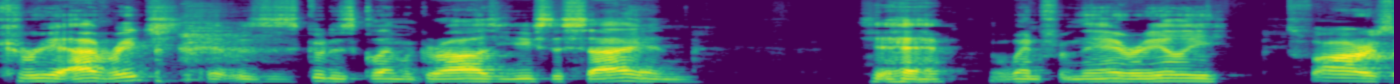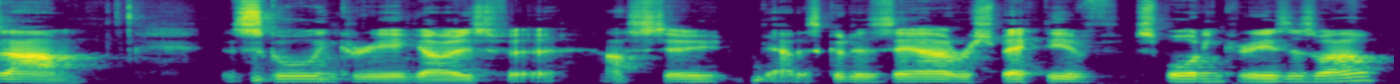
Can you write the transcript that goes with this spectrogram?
career average. It was as good as Glenn McGrath he used to say, and yeah, it went from there really. as far as um, schooling career goes for us two, about as good as our respective sporting careers as well.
